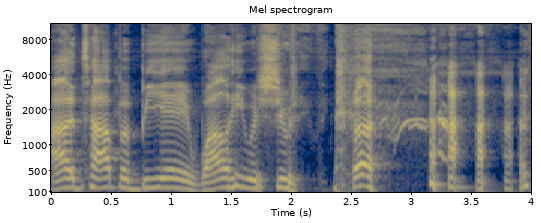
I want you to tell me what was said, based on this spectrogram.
on top of BA while he was shooting the gun.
